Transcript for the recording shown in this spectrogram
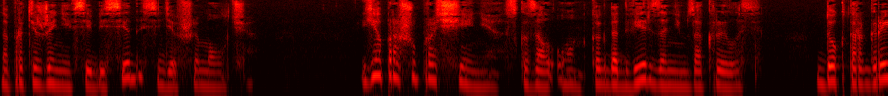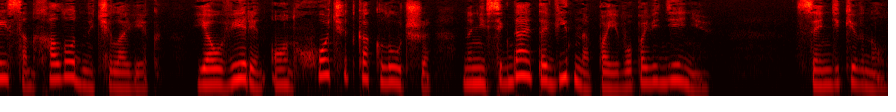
на протяжении всей беседы сидевший молча. «Я прошу прощения», — сказал он, когда дверь за ним закрылась. «Доктор Грейсон — холодный человек. Я уверен, он хочет как лучше, но не всегда это видно по его поведению». Сэнди кивнул.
